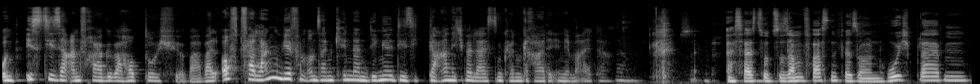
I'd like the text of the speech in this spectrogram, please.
Und ist diese Anfrage überhaupt durchführbar? Weil oft verlangen wir von unseren Kindern Dinge, die sie gar nicht mehr leisten können, gerade in dem Alter. Das heißt so zusammenfassend, wir sollen ruhig bleiben,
